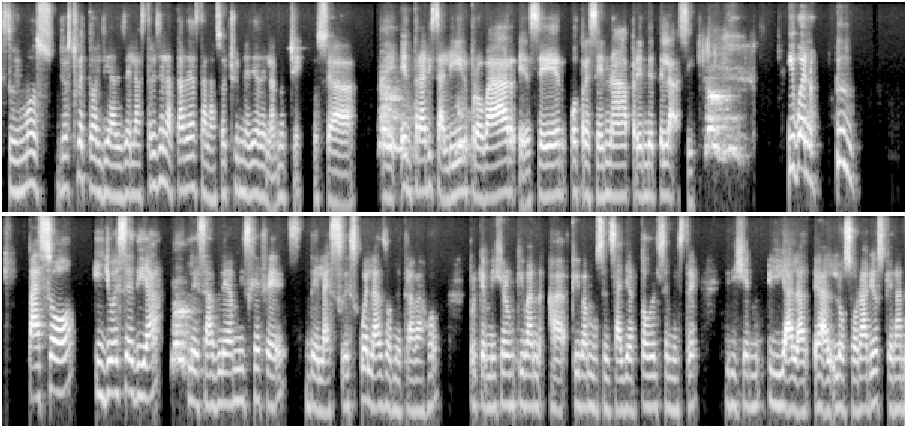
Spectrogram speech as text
Estuvimos, yo estuve todo el día, desde las 3 de la tarde hasta las 8 y media de la noche. O sea, entrar y salir, probar, hacer otra escena, apréndetela así. Y bueno, pasó y yo ese día les hablé a mis jefes de las escuelas donde trabajo, porque me dijeron que, iban a, que íbamos a ensayar todo el semestre y dije, y a, los horarios que eran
